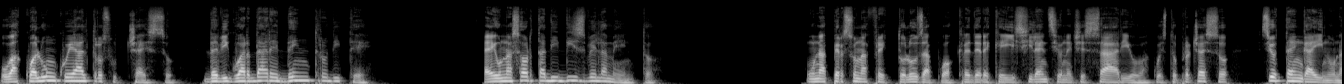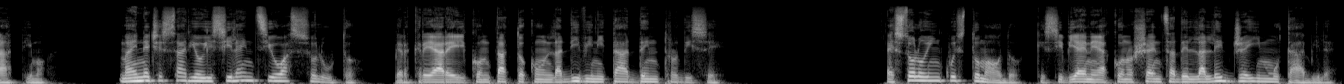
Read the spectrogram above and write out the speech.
o a qualunque altro successo, devi guardare dentro di te. È una sorta di disvelamento. Una persona frettolosa può credere che il silenzio necessario a questo processo si ottenga in un attimo, ma è necessario il silenzio assoluto per creare il contatto con la divinità dentro di sé. È solo in questo modo che si viene a conoscenza della legge immutabile,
